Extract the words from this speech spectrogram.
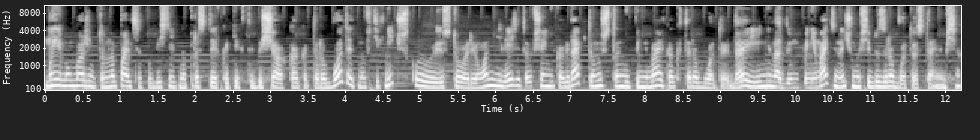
Мы ему можем там на пальцах объяснить на простых каких-то вещах, как это работает, но в техническую историю он не лезет вообще никогда, потому что он не понимает, как это работает, да, и не надо ему понимать, иначе мы все без работы останемся.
